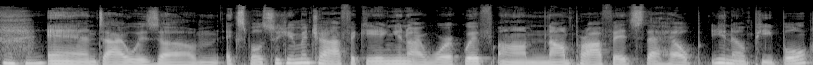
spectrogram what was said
mm-hmm. and I was um, exposed to human trafficking. You know, I work with um, nonprofits that help you know people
